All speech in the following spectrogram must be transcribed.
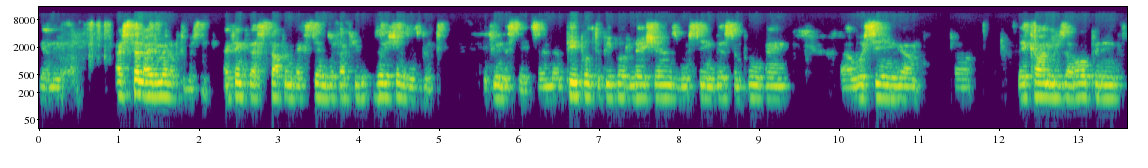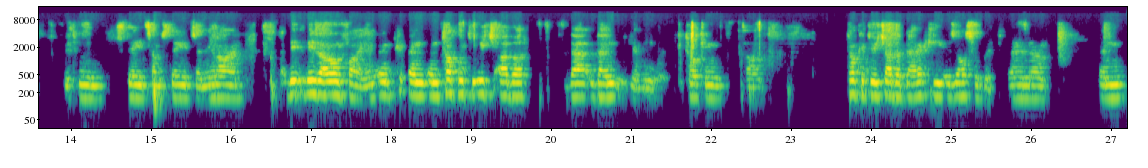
yeah, I still, I remain optimistic. I think that stopping the exchange of accusations is good between the states and uh, people to people relations. We're seeing this improving. Uh, We're seeing um, uh, the economies are opening between states, some states and Iran. Th- These are all fine and- and, and, talking to each other that, then, I mean, talking, uh, talking to each other directly is also good. And um, and,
